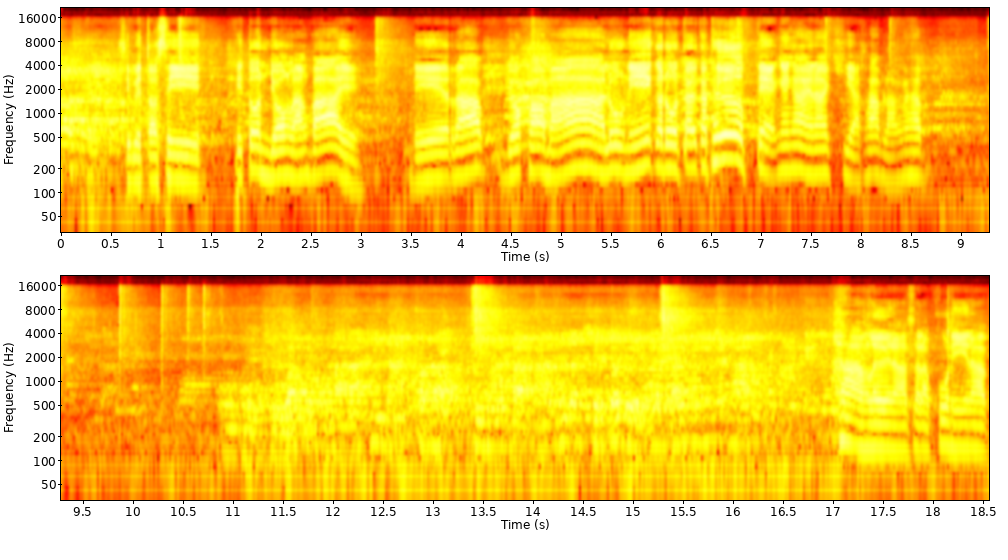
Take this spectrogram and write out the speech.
ต่อสี่11 ต่อ 4 พี่ต้นโยงหลังไป เดรับยกเข้ามา ลูกนี้กระโดดกระทืบ แตะง่ายๆนะเขี่ยข้ามหลังนะครับ โอ้โหถือว่าเป็นภาระที่หนักสำหรับทีมงานตัดมาที่ต้องเชียร์เจ้าเดชในไฟล์นี้นะครับห่างเลยนะครับสำหรับคู่นี้นะครับ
